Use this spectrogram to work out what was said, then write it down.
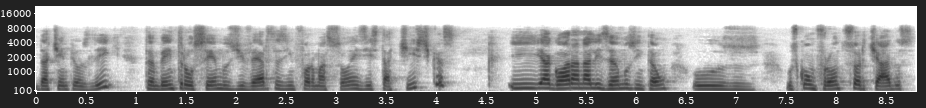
da Champions League. Também trouxemos diversas informações e estatísticas e agora analisamos então os, os confrontos sorteados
